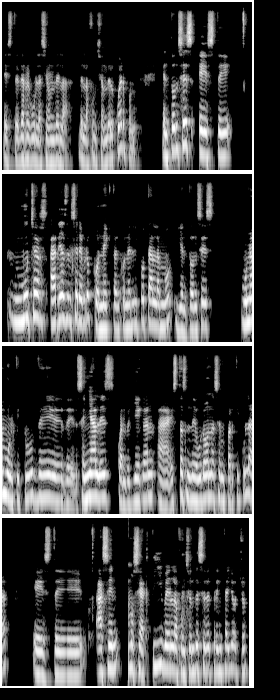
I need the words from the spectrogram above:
este, de regulación de la, de la función del cuerpo. ¿no? Entonces, este, muchas áreas del cerebro conectan con el hipotálamo y entonces una multitud de, señales cuando llegan a estas neuronas en particular este, hacen cómo se active la función de CD38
